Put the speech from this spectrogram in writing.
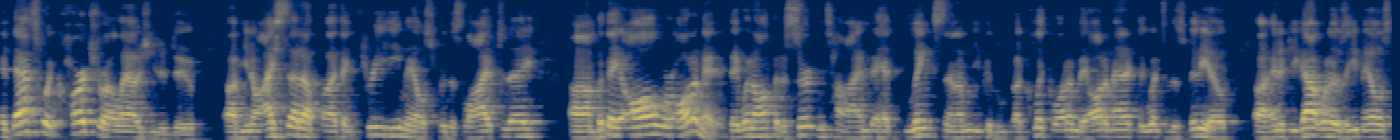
And that's what Kartra allows you to do. Um, you know, I set up, I think three emails for this live today. Um, but they all were automated. They went off at a certain time. They had links in them. You could uh, click on them. They automatically went to this video. Uh, and if you got one of those emails,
